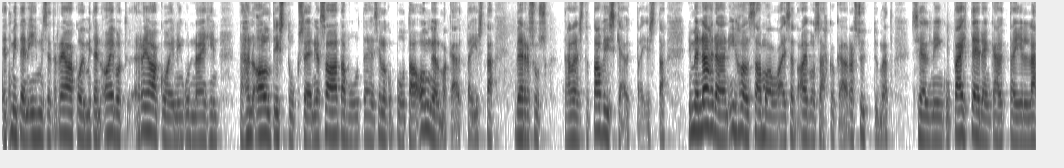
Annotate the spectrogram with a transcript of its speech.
että miten ihmiset reagoi, miten aivot reagoi niin kuin näihin tähän altistukseen ja saatavuuteen silloin, kun puhutaan ongelmakäyttäjistä versus tällaisista taviskäyttäjistä, niin me nähdään ihan samanlaiset aivosähkökäyräsyttymät siellä niin kuin päihteiden käyttäjillä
